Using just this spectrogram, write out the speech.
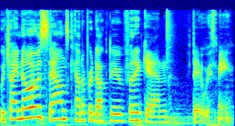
Which I know sounds counterproductive, but again, bear with me.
